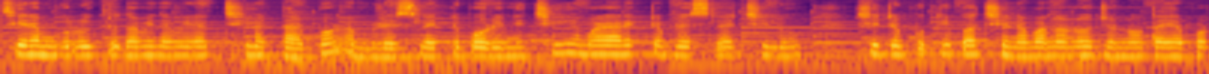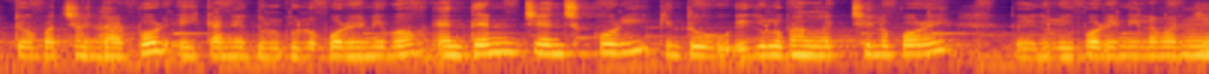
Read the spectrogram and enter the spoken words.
সিরামগুলো একটু দামি দামি রাখছি। আর তারপর আমি ব্রেসলেটটা পরে নিচ্ছি। আমার আরেকটা ব্রেসলেট ছিল। সেটা পুঁতি পাচ্ছি না বানানোর জন্য তাই আর পরতেও পাচ্ছি না। তারপর এই কানের দুলগুলো পরে নিব। অ্যান্ড দেন চেঞ্জ করি কিন্তু এগুলো ভালো লাগছিল পরে। তো এগুলোই পরে নিলাম আর কি।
